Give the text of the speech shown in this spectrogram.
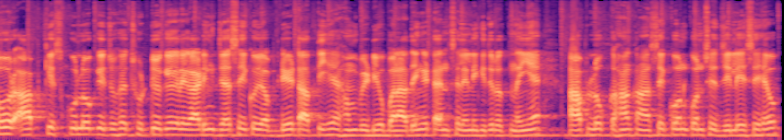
और आपके स्कूलों की जो है छुट्टियों के रिगार्डिंग जैसे ही कोई अपडेट आती है, हम वीडियो बना देंगे टेंशन लेने की ज़रूरत नहीं है। आप लोग कहाँ कहाँ से कौन कौन से ज़िले से हो,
